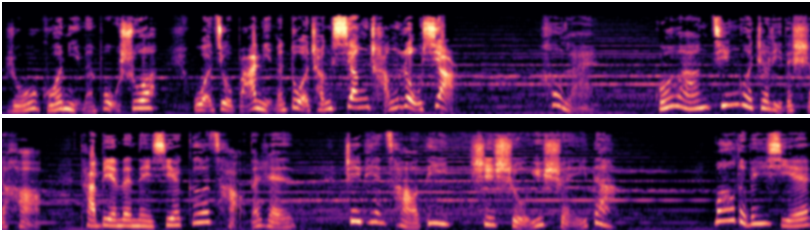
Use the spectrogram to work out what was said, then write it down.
如果你们不说，我就把你们剁成香肠肉馅儿。后来，国王经过这里的时候，他便问那些割草的人：“这片草地是属于谁的？”猫的威胁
